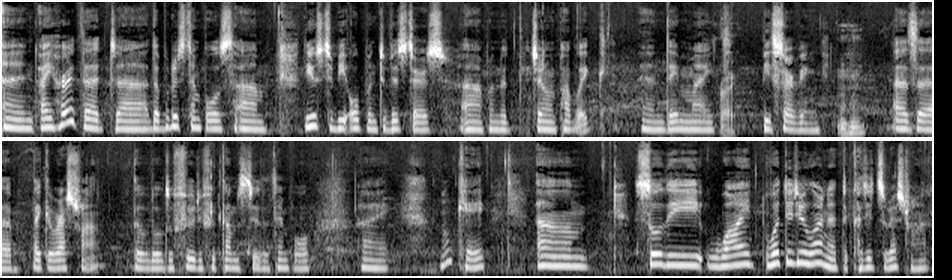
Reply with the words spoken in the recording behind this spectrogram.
And I heard that uh, the Buddhist temples um, they used to be open to visitors uh, from the general public, and they might Right. be serving as a like a restaurant. The, the food if it comes to the temple, right? Okay. Um, so the why? What did you learn at the Kajitsu restaurant?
